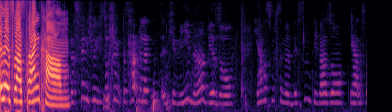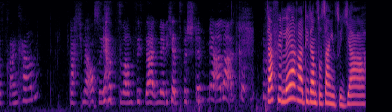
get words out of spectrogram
alles, was dran kam. Das finde ich wirklich so schlimm. Das hatten wir letztens in Chemie, ne? Wir so, ja, was müssen wir wissen? Sie war so, ja, alles, was dran kam. Dachte ich mir auch so, ja, 20 Seiten werde ich jetzt bestimmt mir alle angucken. Dafür Lehrer, die dann so sagen, so, ja,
